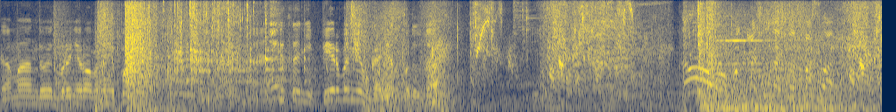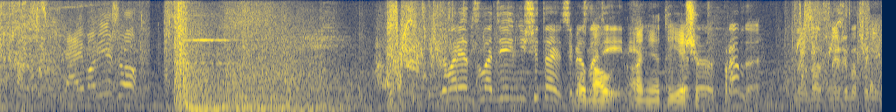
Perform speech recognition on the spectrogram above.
Командует бронированные парни. Значит, они первыми угодят под удар. Ну, покажи что способен. Я его вижу. Говорят, злодеи не считают себя ау- злодеями. а, нет, это ящик. Это правда? Ну, должны же вы понимать.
